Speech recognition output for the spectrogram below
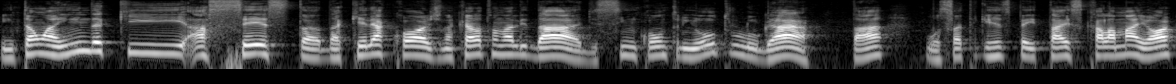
Então, ainda que a sexta daquele acorde, naquela tonalidade, se encontre em outro lugar, tá? Você vai ter que respeitar a escala maior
